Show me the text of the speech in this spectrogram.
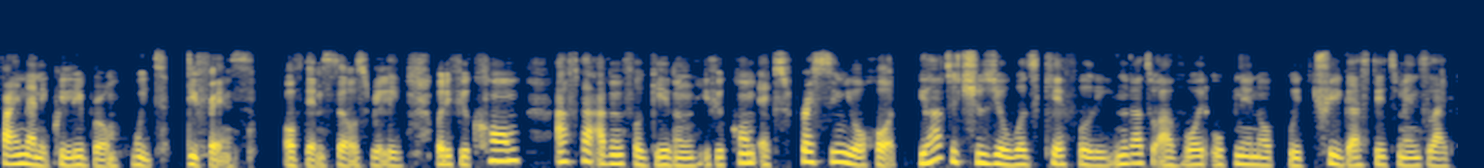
find an equilibrium with defense of themselves, really. But if you come after having forgiven, if you come expressing your heart, you have to choose your words carefully in order to avoid opening up with trigger statements like,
